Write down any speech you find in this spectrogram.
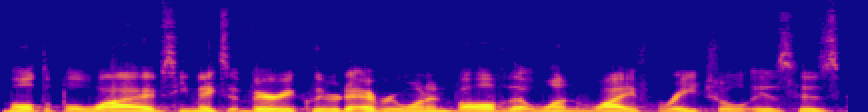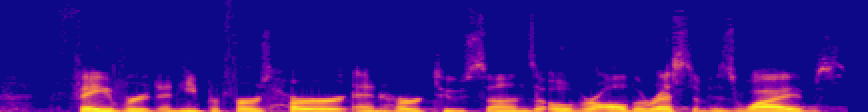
multiple wives. He makes it very clear to everyone involved that one wife, Rachel, is his favorite, and he prefers her and her two sons over all the rest of his wives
